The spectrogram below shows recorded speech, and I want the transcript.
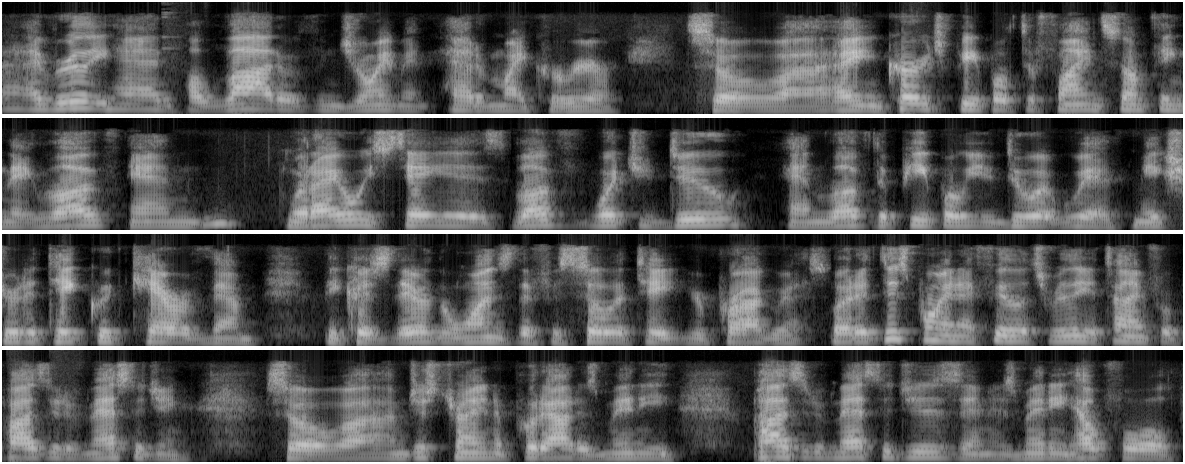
I've really had a lot of enjoyment out of my career. So uh, I encourage people to find something they love. And what I always say is love what you do and love the people you do it with. Make sure to take good care of them because they're the ones that facilitate your progress. But at this point, I feel it's really a time for positive messaging. So uh, I'm just trying to put out as many positive messages and as many helpful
